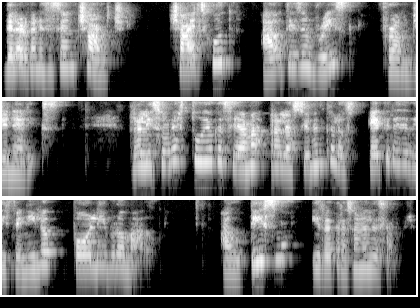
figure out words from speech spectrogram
de la organización CHARGE, Childhood Autism Risk from Genetics, realizó un estudio que se llama Relación entre los éteres de difenilo polibromado, autismo y retraso en el desarrollo.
